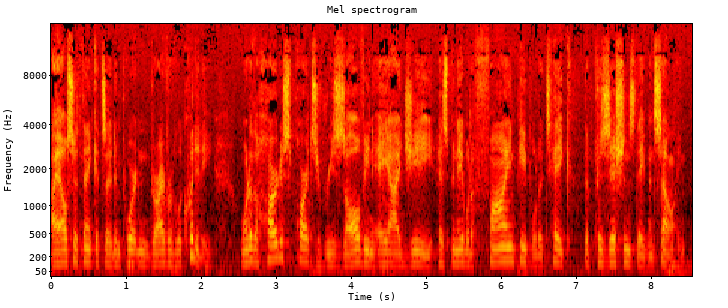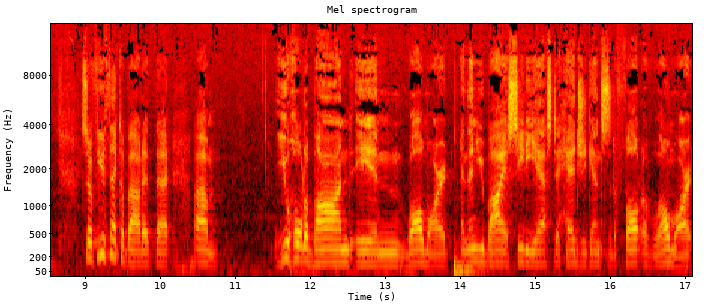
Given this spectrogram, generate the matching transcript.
I also think it's an important driver of liquidity. One of the hardest parts of resolving AIG has been able to find people to take the positions they've been selling. So if you think about it, that um, you hold a bond in Walmart and then you buy a CDS to hedge against the default of Walmart,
